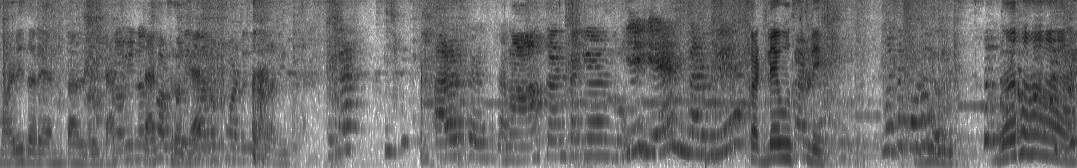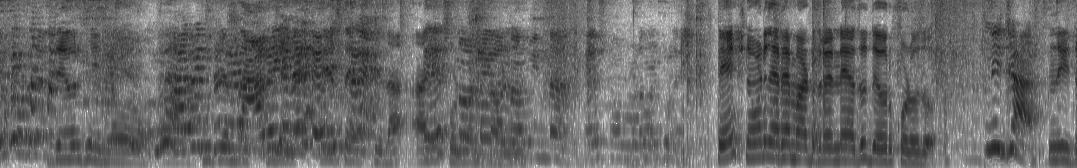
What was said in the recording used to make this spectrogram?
ಮಾಡಿದ್ದಾರೆ ಅಂತ ಅಲ್ಲಿ ಟ್ಯಾಕ್ಟ್ರಿಗೆ ಕಡಲೆ ಉಸ್ಲಿ. ದೇವ್ರಿಗೆ ಇನ್ನು ಆ, ಪೂಜೆ ಮಾಡಿ ಟೇಸ್ಟ್ ಇರ್ತಿಲ್ಲ. ಹಾಗೆ ಕೊಡುವಂತ ಟೇಸ್ಟ್ ನೋಡಿದರೆ ಮಾಡಿದ್ರೇ ಅದು ದೇವ್ರು ಕೊಡೋದು. ನಿಜ. ನಿಜ.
